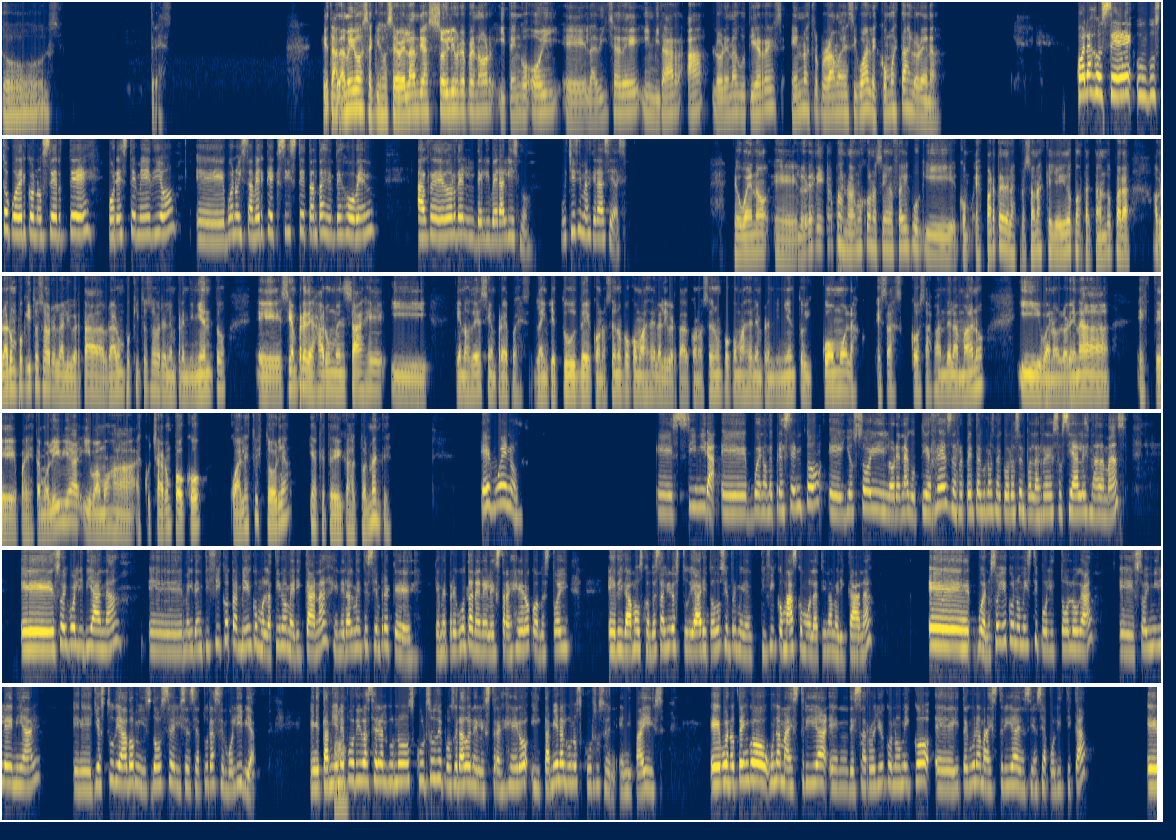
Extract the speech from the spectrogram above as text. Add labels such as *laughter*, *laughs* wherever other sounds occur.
dos, tres. ¿Qué tal amigos? Aquí José Belandia, soy libreprenor y tengo hoy eh, la dicha de invitar a Lorena Gutiérrez en nuestro programa Desiguales. ¿Cómo estás Lorena? Hola José, un gusto poder conocerte por este medio. Eh, bueno, y saber que existe tanta gente joven alrededor del liberalismo. Muchísimas gracias. Qué bueno. Eh, Lorena pues nos hemos conocido en Facebook y es parte de las personas que yo he ido contactando para hablar un poquito sobre la libertad, hablar un poquito sobre el emprendimiento, eh, siempre dejar un mensaje y que nos dé siempre pues la inquietud de conocer un poco más de la libertad, conocer un poco más del emprendimiento y cómo las, esas cosas van de la mano. Y bueno, Lorena este, pues está en Bolivia y vamos a escuchar un poco cuál es tu historia y a qué te dedicas actualmente. Eh, bueno, eh, sí, mira, eh, bueno, me presento. yo soy Lorena Gutiérrez. De repente algunos me conocen por las redes sociales nada más. soy boliviana. me identifico también como latinoamericana. Generalmente siempre que, que me preguntan en el extranjero, cuando estoy, digamos, cuando he salido a estudiar y todo, siempre me identifico más como latinoamericana. bueno, soy economista y politóloga. soy millennial eh, y he estudiado mis 12 licenciaturas en Bolivia. Eh, también he podido hacer algunos cursos de posgrado en el extranjero y también algunos cursos en, mi país. Eh, bueno, tengo una maestría en desarrollo económico y tengo una maestría en ciencia política.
